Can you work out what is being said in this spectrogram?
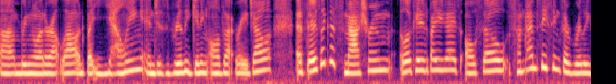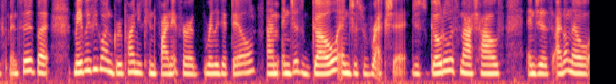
um, reading a letter out loud but yelling and just really getting all that rage out. If there's like a smash room located by you guys also sometimes these things are really expensive but maybe if you go on groupon you can find it for a really good deal. Um, and just go and just wreck shit. Just go to a smash house and just i don't know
